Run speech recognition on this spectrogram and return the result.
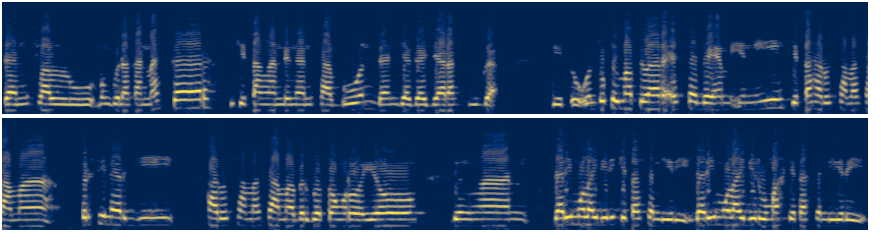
dan selalu menggunakan masker, cuci tangan dengan sabun dan jaga jarak juga gitu. Untuk lima pilar STBM ini kita harus sama-sama bersinergi, harus sama-sama bergotong royong dengan dari mulai diri kita sendiri, dari mulai di rumah kita sendiri.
